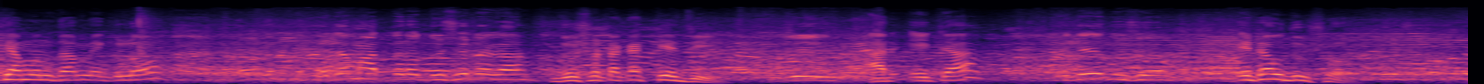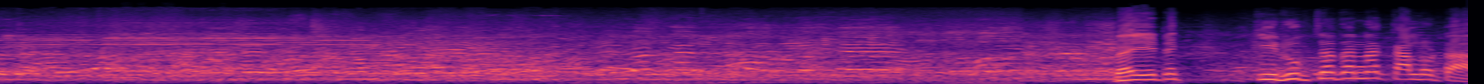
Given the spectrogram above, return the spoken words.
কেমন দাম এগুলো? এটা মাত্র দুশো টাকা। দুশো টাকা কেজি। আর এটা? দুশো। এটাও দুশো। ভাই এটা কি রূপচাঁদা না কালোটা?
